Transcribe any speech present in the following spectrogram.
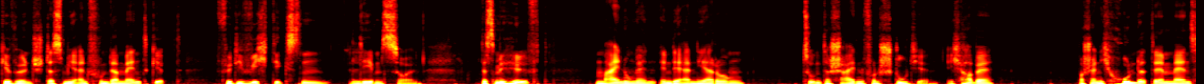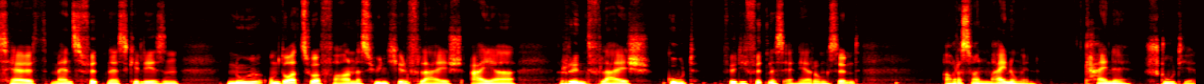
gewünscht, das mir ein Fundament gibt für die wichtigsten Lebenssäulen, das mir hilft, Meinungen in der Ernährung zu unterscheiden von Studien. Ich habe wahrscheinlich hunderte Men's Health, Men's Fitness gelesen, nur um dort zu erfahren, dass Hühnchenfleisch, Eier, Rindfleisch gut für die Fitnessernährung sind. Aber das waren Meinungen, keine Studien.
